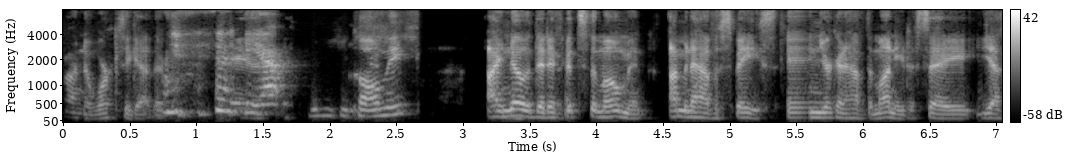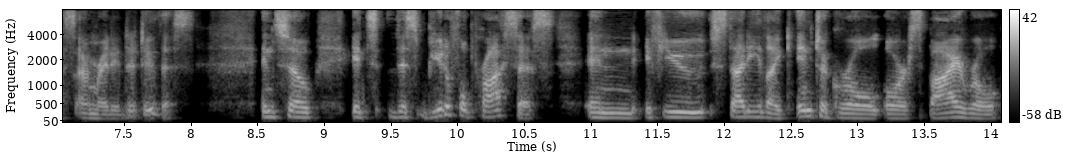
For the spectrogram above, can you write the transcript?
going to work together. yeah. you call me, I know that if it's the moment, I'm going to have a space and you're going to have the money to say, yes, I'm ready to do this. And so it's this beautiful process. And if you study like integral or spiral,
